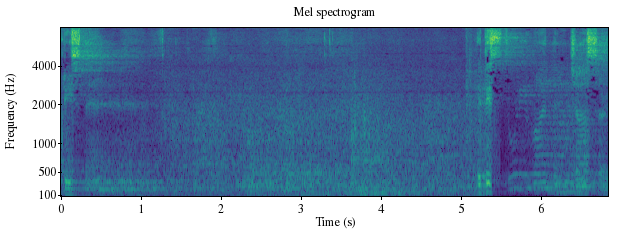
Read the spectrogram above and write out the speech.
Please stand. It is truly right and just our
